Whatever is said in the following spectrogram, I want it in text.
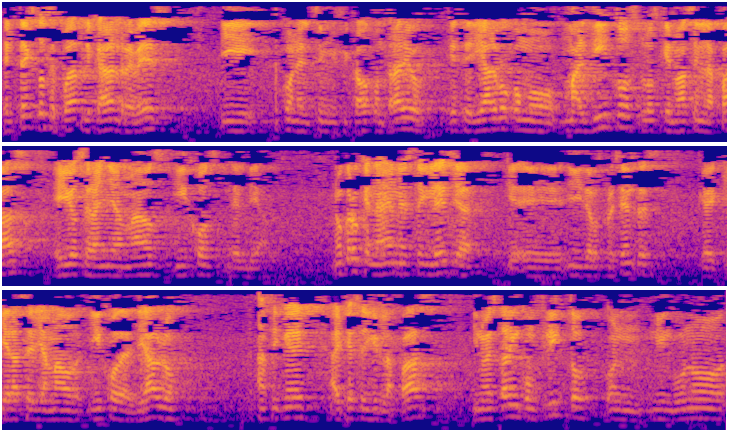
El texto se puede aplicar al revés y con el significado contrario, que sería algo como malditos los que no hacen la paz, ellos serán llamados hijos del diablo. No creo que nadie en esta iglesia eh, y de los presentes que quiera ser llamado hijo del diablo. Así que hay que seguir la paz y no estar en conflicto con ninguno,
